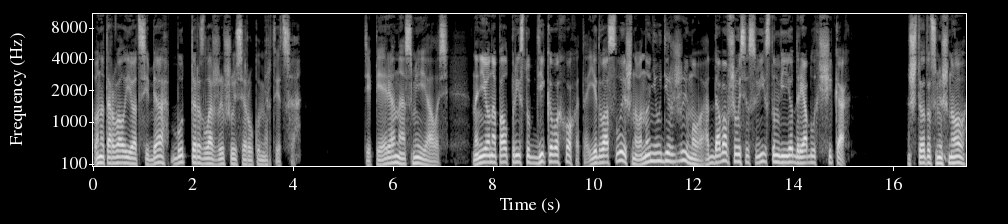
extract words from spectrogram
Он оторвал ее от себя, будто разложившуюся руку мертвеца. Теперь она смеялась. На нее напал приступ дикого хохота, едва слышного, но неудержимого, отдававшегося свистом в ее дряблых щеках. «Что тут смешного?»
